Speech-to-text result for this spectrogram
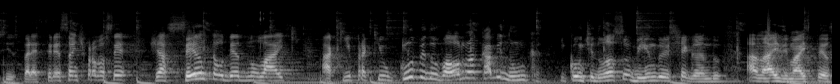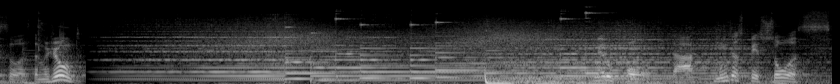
Se isso parece interessante para você, já senta o dedo no like aqui para que o Clube do Valor não acabe nunca e continue subindo e chegando a mais e mais pessoas. Tamo junto? Primeiro ponto, tá? Muitas pessoas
